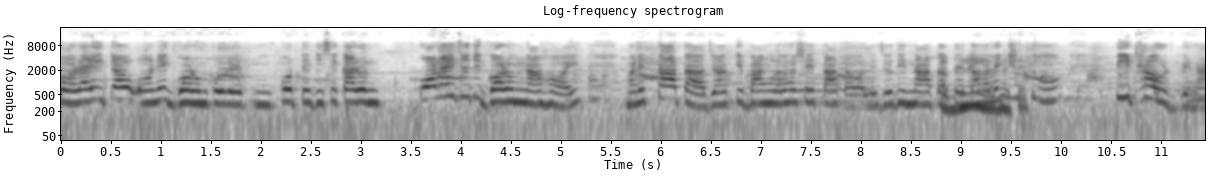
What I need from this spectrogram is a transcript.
কড়াইটা অনেক গরম করে করতে দিছে কারণ কড়াই যদি গরম না হয় মানে তাতা যাকে বাংলা ভাষায় তাতা বলে যদি না তাতে তাহলে কিন্তু পিঠা উঠবে না।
